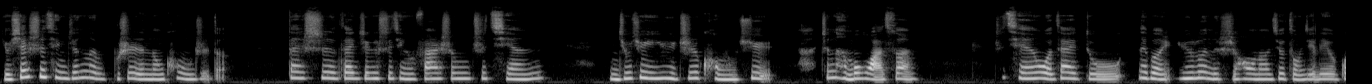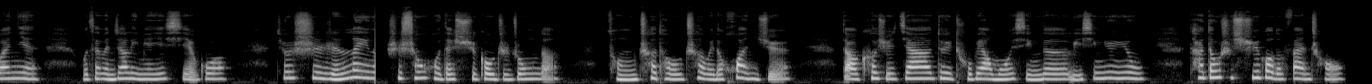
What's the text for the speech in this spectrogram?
有些事情真的不是人能控制的，但是在这个事情发生之前。你就去预知恐惧，真的很不划算。之前我在读那本《舆论》的时候呢，就总结了一个观念。我在文章里面也写过，就是人类呢是生活在虚构之中的。从彻头彻尾的幻觉，到科学家对图表模型的理性运用，它都是虚构的范畴。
